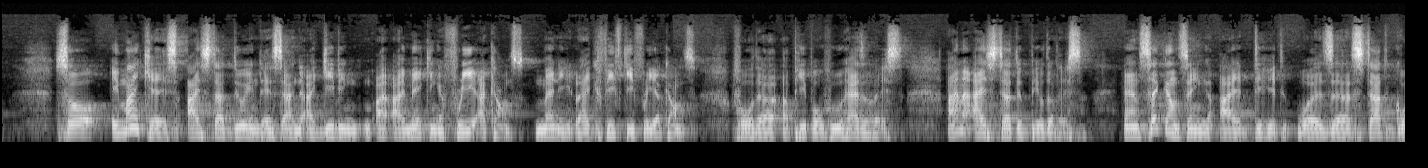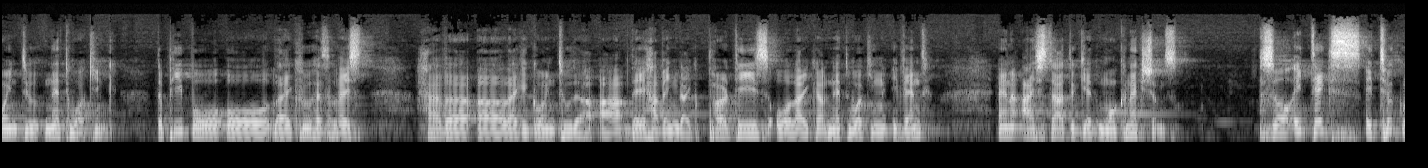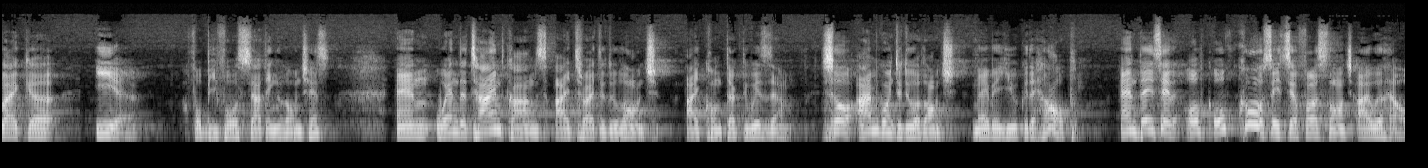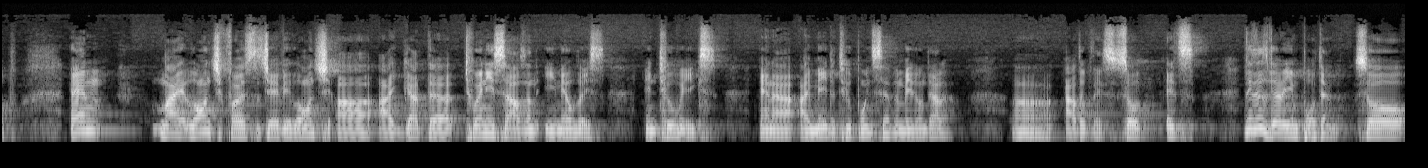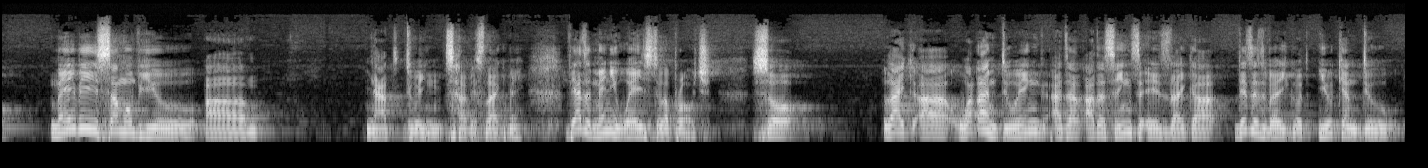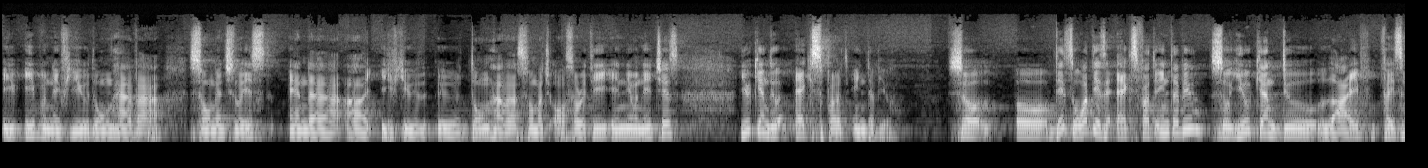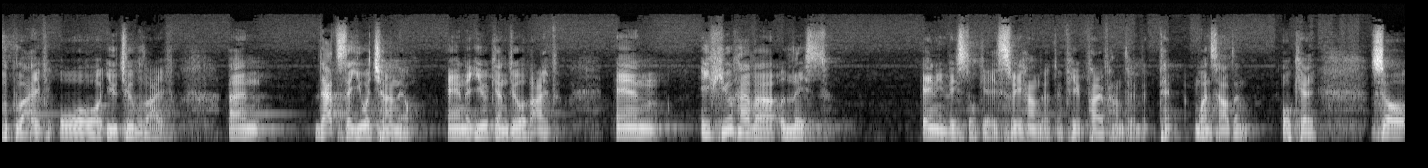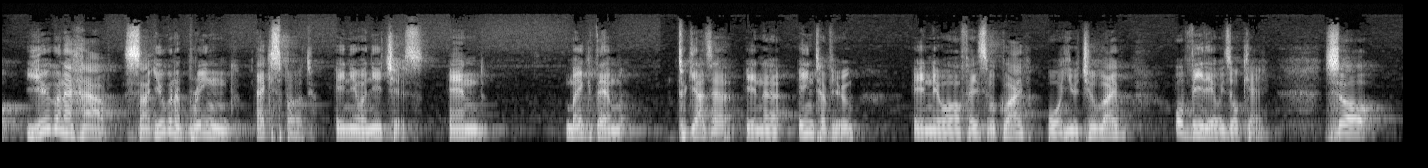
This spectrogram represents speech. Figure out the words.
So in my case, I start doing this and I giving, I, am making a free accounts, many, like 50 free accounts for the uh, people who has a list. And I start to build a list. And second thing I did was uh, start going to networking. The people or like who has a list have a, uh, like going to the, uh, they having like parties or like a networking event. And I start to get more connections. So it takes, it took like a year for before starting launches. And when the time comes, I try to do launch. I contact with them. So I'm going to do a launch. Maybe you could help. And they said, of, of course, it's your first launch. I will help. And my launch, first JV launch, uh, I got the 20,000 email list in two weeks. And uh, I made a $2.7 million uh, out of this. So it's, this is very important. So maybe some of you, um, not doing service like me. There's many ways to approach. So, like uh, what I'm doing, other, other things is like uh, this is very good. You can do even if you don't have uh, so much list, and uh, uh, if you, don't have uh, so much authority in your niches, you can do expert interview. So this what is expert interview? So you can do live, Facebook Live or YouTube Live, and that's your channel and you can do live. And if you have a list, any list, okay, 300, 500, 1,000, okay. So you're gonna have, some, you're gonna bring expert in your niches and make them together in an interview in your Facebook Live or YouTube Live or video is okay. So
